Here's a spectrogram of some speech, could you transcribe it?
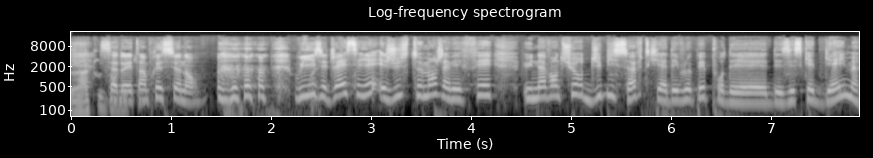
euh, à tous. Ça doit être impressionnant. oui, j'ai déjà essayé et justement, j'avais fait une aventure d'Ubisoft qui a développé pour des, des escape games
